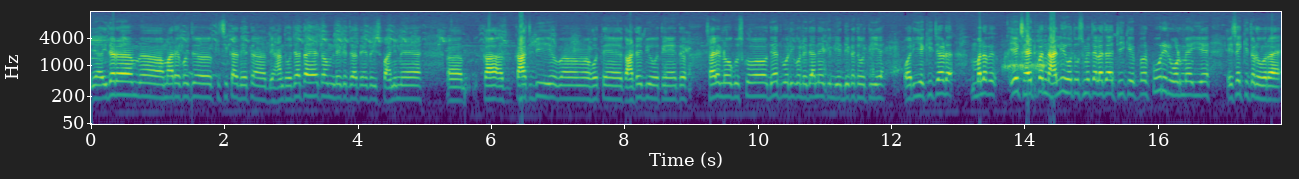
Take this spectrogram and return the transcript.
या इधर हमारे कुछ किसी का देहांत हो जाता है तो हम लेके जाते हैं तो इस पानी में का, कांच भी होते हैं, कांटे भी होते हैं तो सारे लोग उसको डेथ बॉडी को ले जाने के लिए दिक्कत होती है। और ये कीचड़ मतलब एक साइड पर नाली हो तो उसमें चला जाए, ठीक है, पर पूरी रोड में ये, ऐसे कीचड़ हो रहा है।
